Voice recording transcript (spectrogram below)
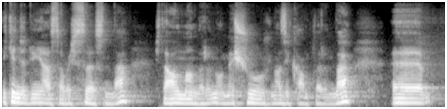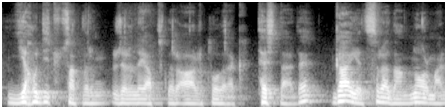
İkinci Dünya Savaşı sırasında işte Almanların o meşhur Nazi kamplarında e, Yahudi tutsakların üzerinde yaptıkları ağırlıklı olarak testlerde gayet sıradan, normal,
